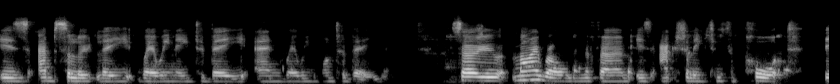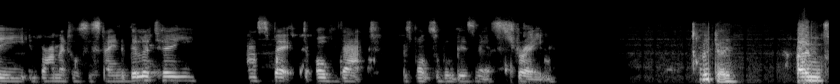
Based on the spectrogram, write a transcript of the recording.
is absolutely where we need to be and where we want to be. So, my role in the firm is actually to support the environmental sustainability aspect of that responsible business stream. Okay. And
